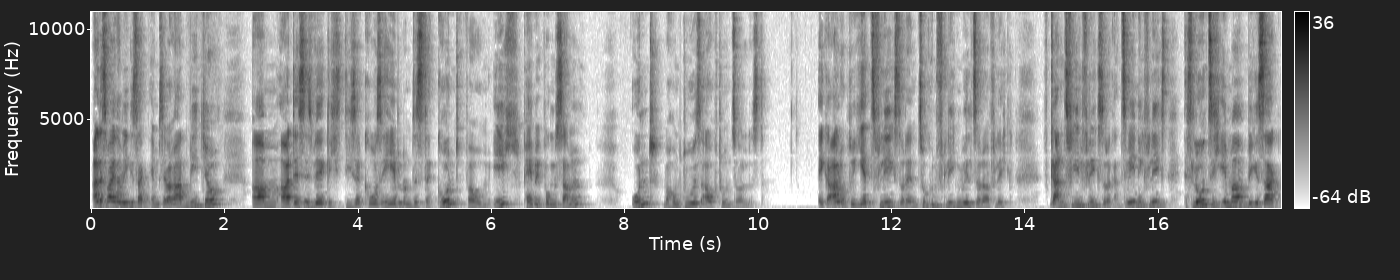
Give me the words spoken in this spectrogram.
alles weitere, wie gesagt, im separaten Video. Ähm, aber das ist wirklich dieser große Hebel und das ist der Grund, warum ich Payback-Punkte sammle und warum du es auch tun solltest. Egal, ob du jetzt fliegst oder in Zukunft fliegen willst oder vielleicht ganz viel fliegst oder ganz wenig fliegst, es lohnt sich immer, wie gesagt,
